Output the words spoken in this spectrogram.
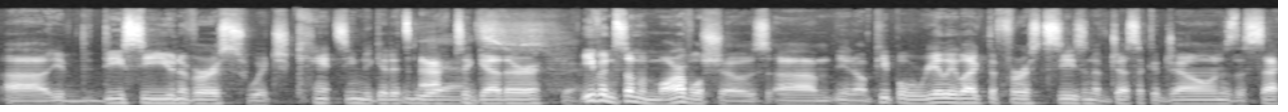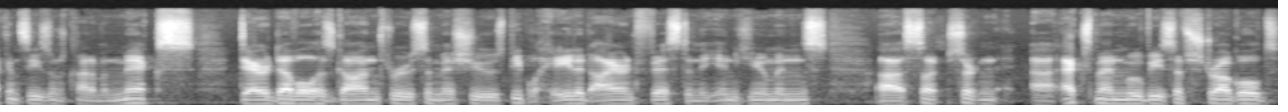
Uh, you have the DC universe, which can't seem to get its act together. yeah. Even some of Marvel shows, um, you know, people really like the first season of Jessica Jones. The second season was kind of a mix. Daredevil has gone through some issues. People hated Iron Fist and the Inhumans. Uh, so, certain uh, X Men movies have struggled.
